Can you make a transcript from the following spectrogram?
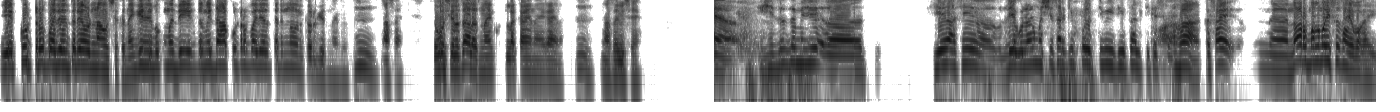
एक कोटी रुपये दिलं तर एवढं नाव शकत नाही गिनी बुकमध्ये एकदम मी दहा कोटी रुपये दिलं तरी नोंद करू घेत नाही. असं आहे तो वशील चालत नाही कुठला काय नाही काय नाही. असा विषय. हे जर म्हणजे हे असे रेग्युलर म्हशी सारखी पळती बिळती चालती कसं हा कसं आहे नॉर्मल म्हैसच आहे बघा ही.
